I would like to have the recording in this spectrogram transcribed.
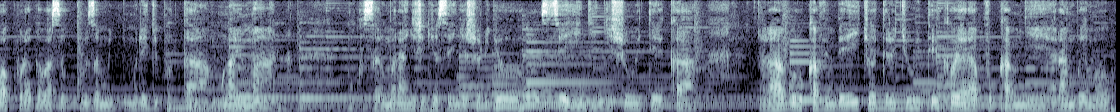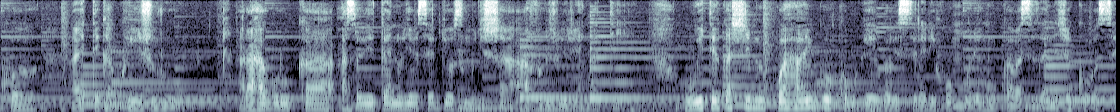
wakuraga abasokuruza muri egiputa mwami imana. Nuko salomo arangije iryo sengesho ryose yingingisha uwiteka arahaguruka ava imbere y'icyotero cy'uwiteka aho yari apfukamye arambuye amaboko ayatega ku ijuru. Arahaguruka asabira iteraniro ry'abisirayeli ryose umugisha avuga ijwi rirenga ati uwiteka ashimwe ko ahaye ubwoko bwe bw'abisirayeli humure nk'uko yabasezanije kose.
